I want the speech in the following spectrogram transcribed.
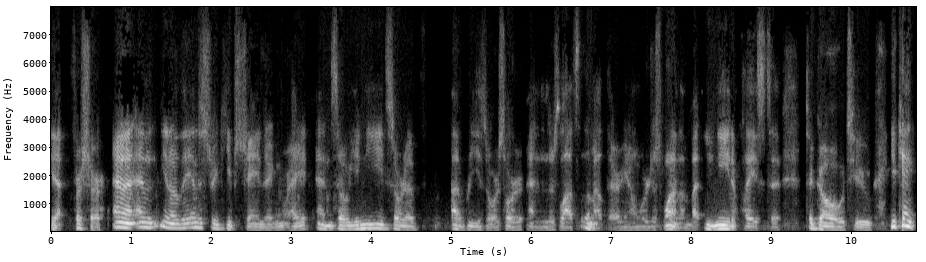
Yeah, for sure. And and you know the industry keeps changing, right? And so you need sort of a resource or and there's lots of them out there you know we're just one of them but you need a place to to go to you can't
